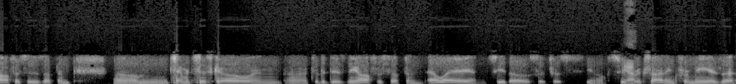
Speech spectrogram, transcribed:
offices up in um, San Francisco and uh, to the Disney office up in L.A. and see those, which was you know super Yeah. exciting for me as a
